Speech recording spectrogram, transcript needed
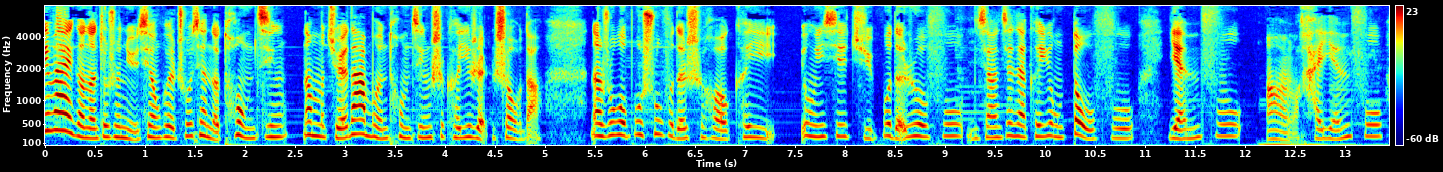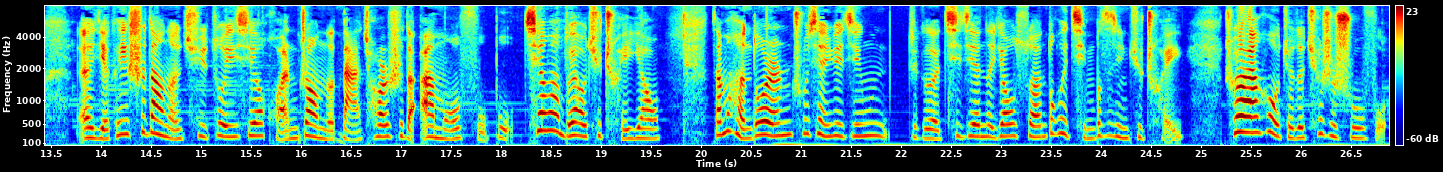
另外一个呢，就是女性会出现的痛经，那么绝大部分痛经是可以忍受的。那如果不舒服的时候，可以用一些局部的热敷，你像现在可以用豆敷、盐敷啊、海盐敷，呃，也可以适当的去做一些环状的打圈式的按摩腹部，千万不要去捶腰。咱们很多人出现月经这个期间的腰酸，都会情不自禁去捶，捶完后觉得确实舒服，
